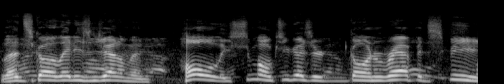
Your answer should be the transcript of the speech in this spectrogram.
Let's go, ladies and gentlemen. Holy smokes, you guys are going rapid speed.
